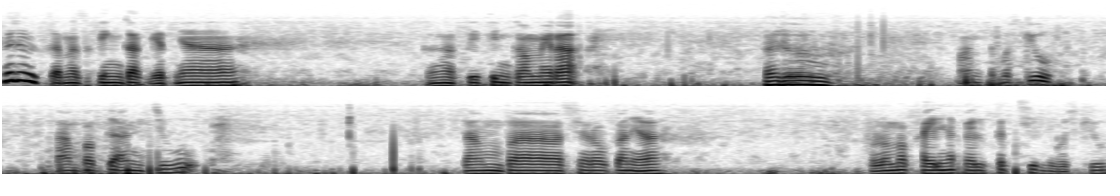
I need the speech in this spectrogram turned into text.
Aduh, karena saking kagetnya ngaktifin kamera. Aduh, mantap bosku. Tanpa gancu, tanpa serokan ya. Kalau mah kailnya kail kecil nih bosku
